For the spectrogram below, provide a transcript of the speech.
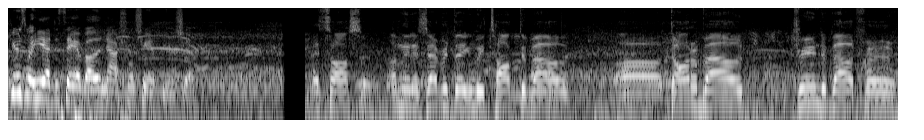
Here's what he had to say about the national championship. It's awesome. I mean, it's everything we talked about, uh, thought about, dreamed about for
